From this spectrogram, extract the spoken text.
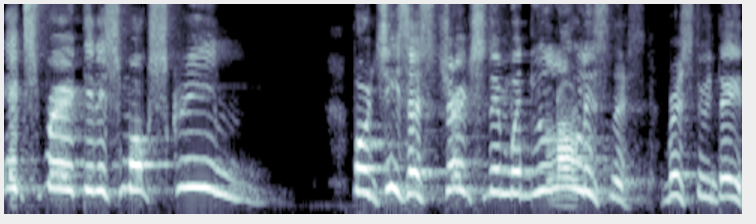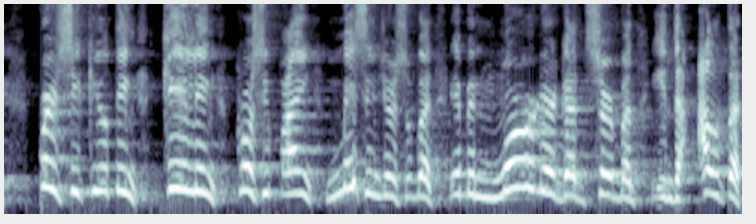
Expert in a smoke screen. For Jesus charged them with lawlessness. Verse 28. Persecuting, killing, crucifying messengers of God. Even murder God's servant in the altar.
